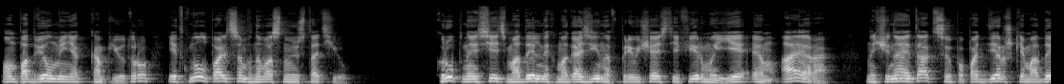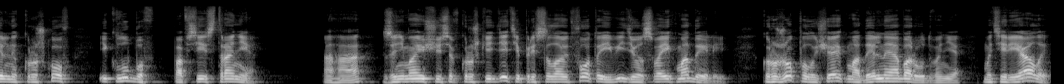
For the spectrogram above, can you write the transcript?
Он подвел меня к компьютеру и ткнул пальцем в новостную статью. Крупная сеть модельных магазинов при участии фирмы EM Aero начинает акцию по поддержке модельных кружков и клубов по всей стране. Ага, занимающиеся в кружке дети присылают фото и видео своих моделей. Кружок получает модельное оборудование, материалы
